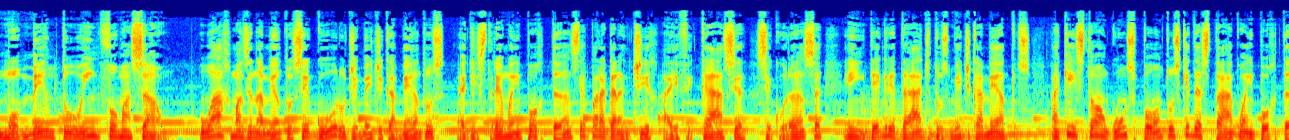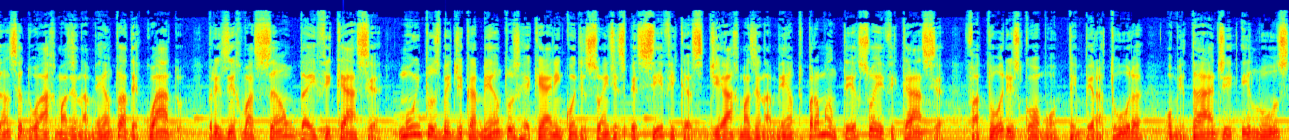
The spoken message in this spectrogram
Momento Informação. O armazenamento seguro de medicamentos é de extrema importância para garantir a eficácia, segurança e integridade dos medicamentos. Aqui estão alguns pontos que destacam a importância do armazenamento adequado. Preservação da eficácia. Muitos medicamentos requerem condições específicas de armazenamento para manter sua eficácia. Fatores como temperatura, umidade e luz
